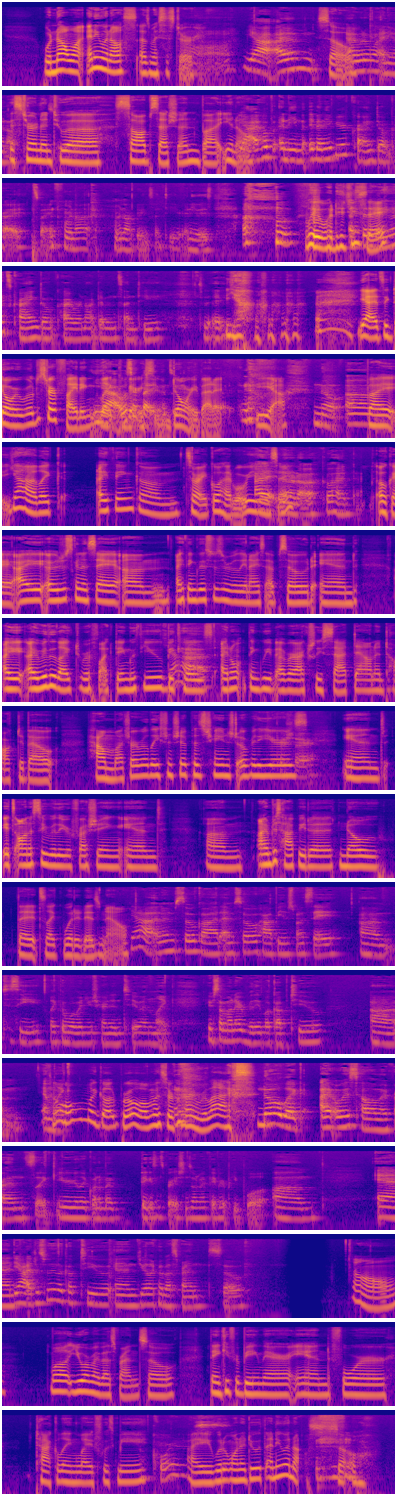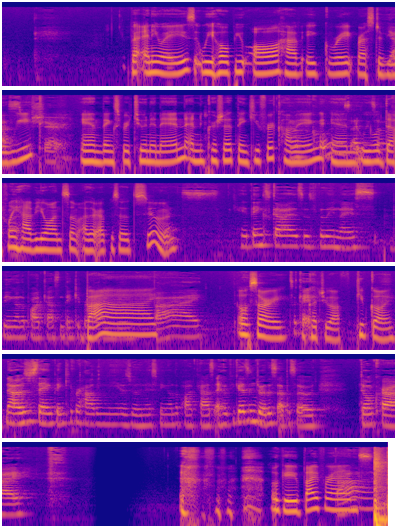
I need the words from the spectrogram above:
would not want anyone else as my sister. Aw. Yeah, I'm. so I wouldn't want anyone else. it's turned into a sob session, but you know, Yeah, I hope any if any of you are crying, don't cry. It's fine. We're not we're not getting senti here. Anyways. wait, what did you said if say? anyone's crying, don't cry. We're not getting senti today. Yeah, yeah. It's like don't worry, we'll just start fighting Yeah, like we'll very soon. Don't worry about it. yeah, No. Um but yeah, like I think. um Sorry, go ahead. What were you gonna I, say? no, no, no. Go ahead. Okay, I I was just gonna say. Um, I think this was a really nice episode, and I I really liked reflecting with you because I don't think we've ever actually sat down and talked about how much our relationship has changed over the years. sure. and it's honestly really refreshing and um i'm just happy to know that it's like what it is now Yeah, and I'm so glad. I'm so happy. I just want to say, um, to see like the woman you turned into, and like you're someone I really look up to, um, and like oh my god bro i'm gonna start crying. Relax. No, like I always tell all my friends, like you're like one of my biggest inspirations, one of my favorite people, um, and yeah, I just really look up to you, and you're like my best friend. So. Oh well you are my best friend so thank you for being there and for tackling life with me. Of course, i wouldn't want to do it with anyone else so but anyways we hope you all have a great rest of yes, your for week Sure. And thanks for tuning in. And Krisha, thank you for coming. and we will much definitely fun. have you on some other episodes soon. Yes. Okay, thanks guys. It was really nice being on the podcast, and thank you for Bye. Bye. Oh, sorry. It's okay. I cut you off. Keep going. No, I was just saying thank you for having me. It was really nice being on the podcast. I hope you guys enjoyed this episode. Don't cry. okay, bye, friends. Bye.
